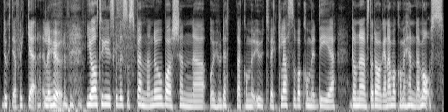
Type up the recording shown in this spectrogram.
duktiga flickor, eller hur? Jag tycker det ska bli så spännande att bara känna och hur detta kommer utvecklas och vad kommer det de närmsta dagarna, vad kommer hända med oss?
